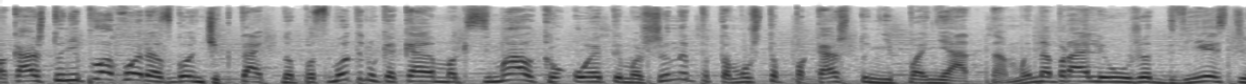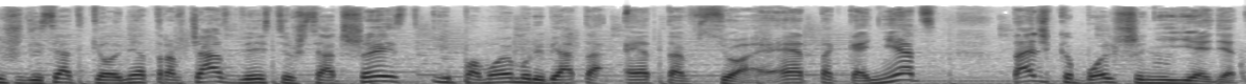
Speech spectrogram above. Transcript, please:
Пока что неплохой разгончик. Так, но посмотрим, какая максималка у этой машины, потому что пока что непонятно. Мы набрали уже 260 км в час, 266, и, по-моему, ребята, это все. Это конец. Тачка больше не едет.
